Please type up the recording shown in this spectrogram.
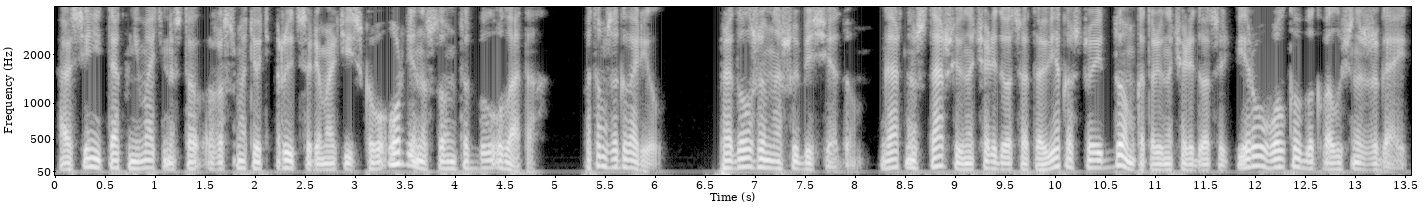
Арсений так внимательно стал рассматривать рыцаря Мальтийского ордена, словно тот был у латах. Потом заговорил. Продолжим нашу беседу. Гартнер-старший в начале 20 века строит дом, который в начале 21-го Волков благополучно сжигает.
